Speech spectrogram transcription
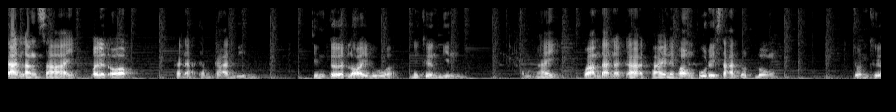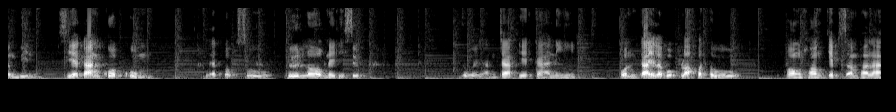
ด้านหลังซ้ายเปิดออกขณะทำการบิน จึงเกิดรอยรั่วในเครื่องบินทำให้ความดันอากาศภายในห้องผู้โดยสารลดลง จนเครื่องบินเสียการควบคุม และตกสู่พื้นโลกในที่สุด โดยหลังจากเหตุการณ์นี้กลไกระบบล็อกประตูของห้องเก็บสัมภาระ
